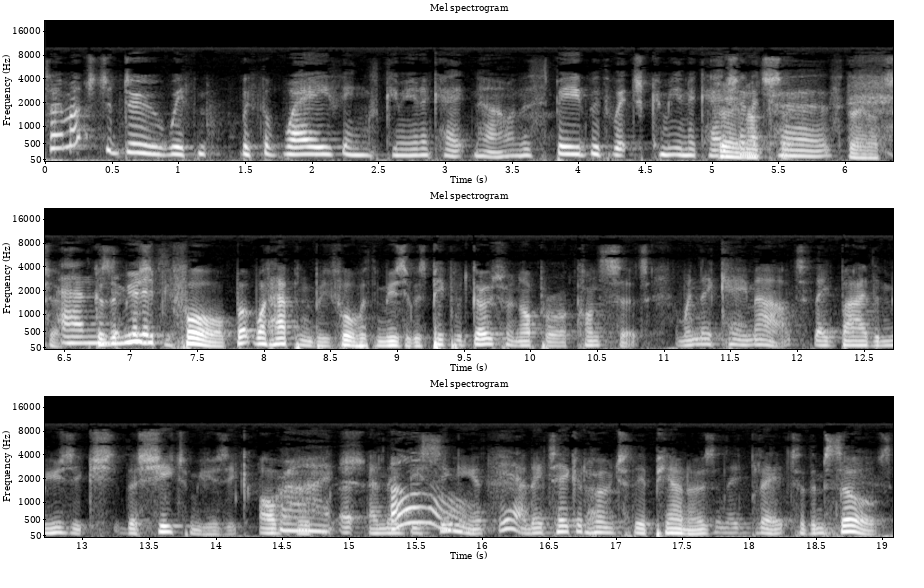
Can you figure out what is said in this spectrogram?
so much to do with with the way things communicate now and the speed with which communication Very much occurs. so. Very much so. And Because the music before, but what happened before with the music was people would go to an opera or a concert, and when they came out, they'd buy the music, sh- the sheet music of, the- uh, and they'd be Oh, singing it, yeah. and they'd take it home to their pianos and they'd play it to themselves.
